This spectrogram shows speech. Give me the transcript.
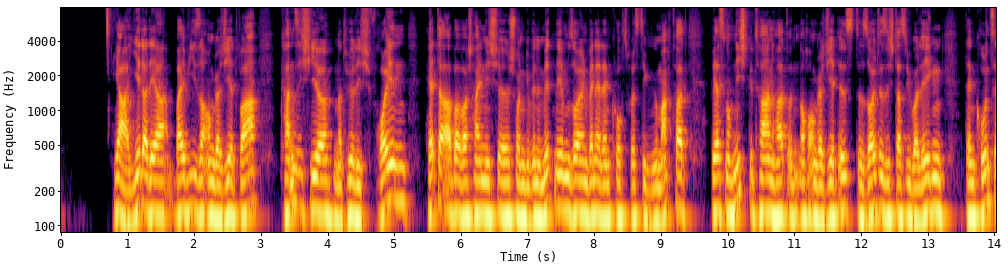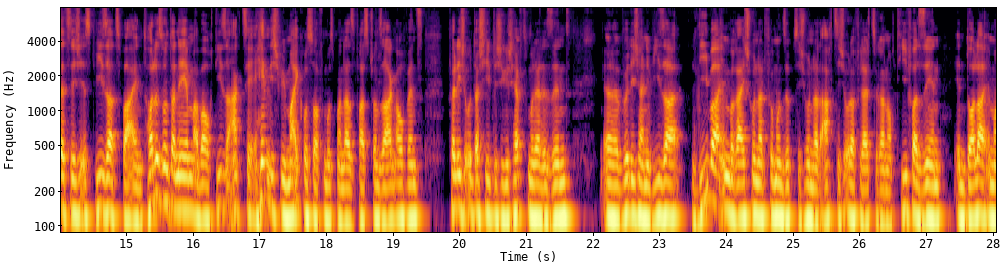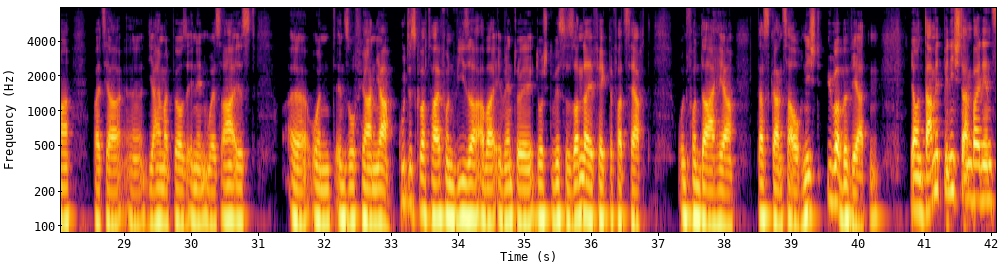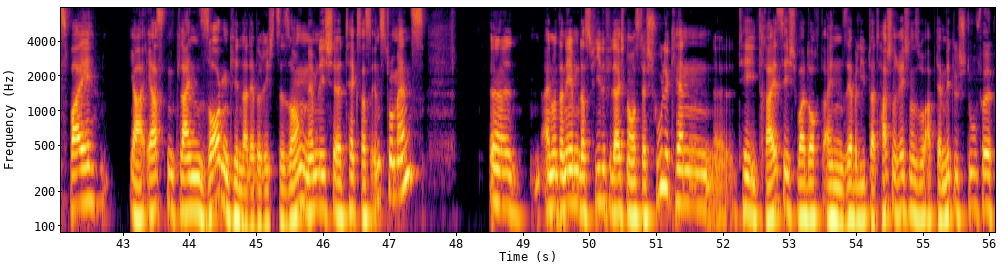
ja, jeder, der bei Visa engagiert war, kann sich hier natürlich freuen, hätte aber wahrscheinlich äh, schon Gewinne mitnehmen sollen, wenn er denn kurzfristige gemacht hat. Wer es noch nicht getan hat und noch engagiert ist, sollte sich das überlegen, denn grundsätzlich ist Visa zwar ein tolles Unternehmen, aber auch diese Aktie, ähnlich wie Microsoft, muss man das fast schon sagen, auch wenn es völlig unterschiedliche Geschäftsmodelle sind, äh, würde ich eine Visa lieber im Bereich 175, 180 oder vielleicht sogar noch tiefer sehen, in Dollar immer, weil es ja äh, die Heimatbörse in den USA ist. Äh, und insofern, ja, gutes Quartal von Visa, aber eventuell durch gewisse Sondereffekte verzerrt. Und von daher das Ganze auch nicht überbewerten. Ja, und damit bin ich dann bei den zwei ja, ersten kleinen Sorgenkinder der Berichtssaison, nämlich äh, Texas Instruments. Äh, ein Unternehmen, das viele vielleicht noch aus der Schule kennen. Äh, TI30 war dort ein sehr beliebter Taschenrechner, so ab der Mittelstufe.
